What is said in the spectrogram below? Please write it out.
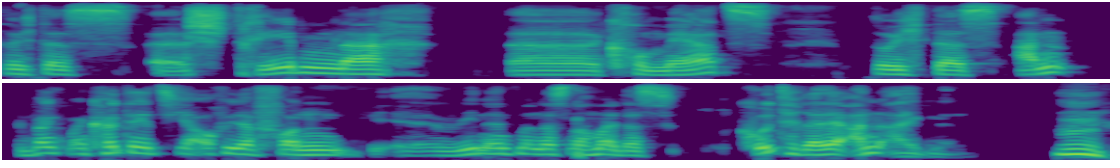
durch das äh, Streben nach äh, Kommerz, durch das An. Man, man, könnte jetzt hier auch wieder von, äh, wie nennt man das nochmal, das kulturelle Aneignen. Hm.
